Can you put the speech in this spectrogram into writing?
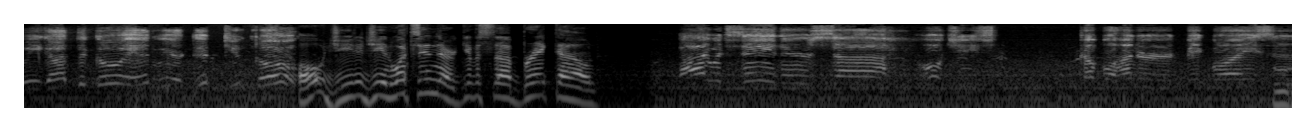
We got the go ahead. We are good to go. Oh, G to G. And what's in there? Give us a breakdown. I would say there's, uh, oh geez, a couple hundred big boys and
